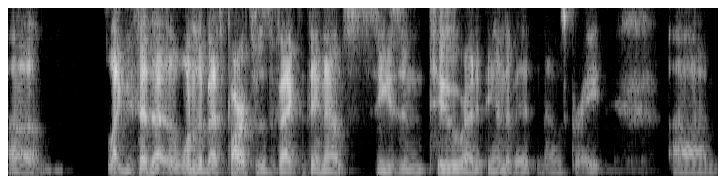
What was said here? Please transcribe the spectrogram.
uh, like we said, that one of the best parts was the fact that they announced season two right at the end of it, and that was great. Um,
